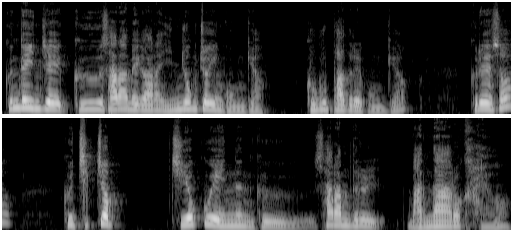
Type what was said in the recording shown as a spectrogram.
근데 이제 그 사람에 관한 인종적인 공격, 극우파들의 공격. 그래서 그 직접 지역구에 있는 그 사람들을 만나러 가요.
